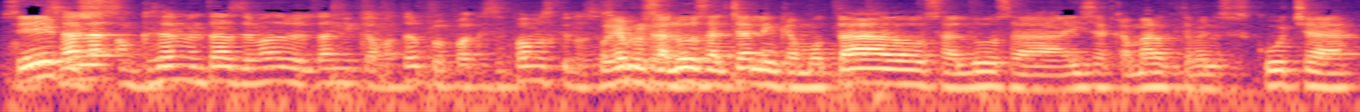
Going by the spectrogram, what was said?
Sí, Aunque, sea pues- la- aunque sean mentadas de madre del Dani Camatero, pero para que sepamos que nos Por ejemplo, escuchan. saludos al Charlie Encamotado, saludos a Isa Camaro que también nos escucha,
